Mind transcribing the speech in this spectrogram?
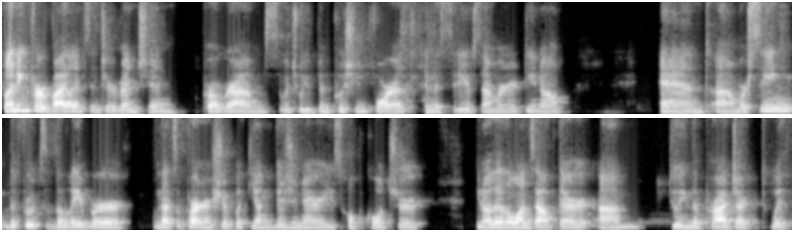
funding for violence intervention programs, which we've been pushing for in the city of San Bernardino and um, we're seeing the fruits of the labor and that's a partnership with young visionaries hope culture. You know they're the ones out there um, doing the project with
